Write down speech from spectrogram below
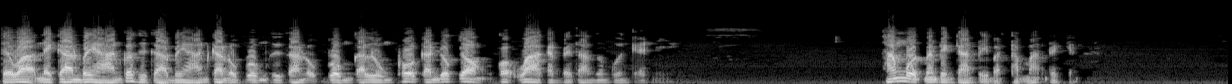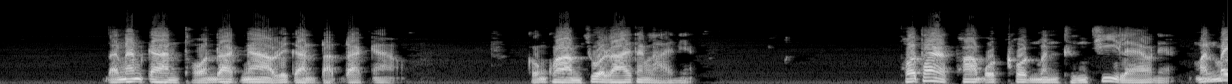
แต่ว่าในการบริหารก็คือการบริหารการอบรม คือการอบรม การลงโทษการยกย่อง ก็ว่ากันไปตามสมควรแก่นี้ ทั้งหมดมันเป็นการปฏิบัติธรรมะด้วยกัน ดังนั้นการถอนรากง่าวหรือการตัดรากง่าว ของความชั่วร้ายทั้งหลายเนี่ยพราะถ้าความอดทนมันถึงที่แล้วเนี่ย มันไม่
